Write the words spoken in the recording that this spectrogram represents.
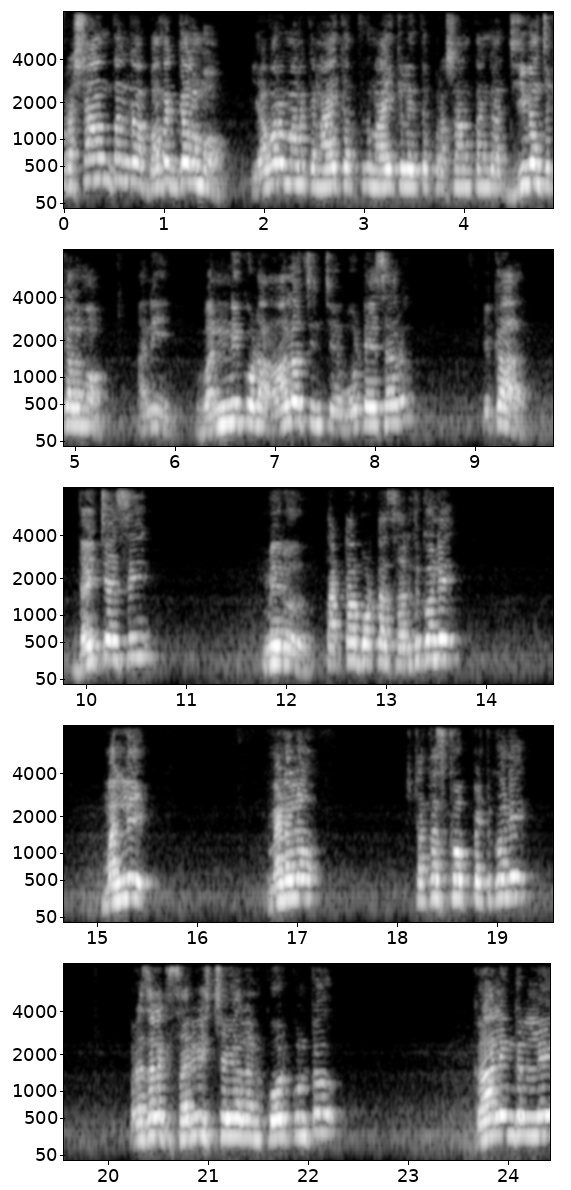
ప్రశాంతంగా బతకగలమో ఎవరు మనకు నాయకత్వ నాయకులైతే ప్రశాంతంగా జీవించగలమో అని ఇవన్నీ కూడా ఆలోచించే ఓటేశారు. ఇక దయచేసి మీరు తట్టాబొట్ట సర్దుకొని మళ్ళీ మెడలో స్టెథస్కోప్ పెట్టుకొని ప్రజలకు సర్వీస్ చేయాలని కోరుకుంటూ కాలింగుల్ని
